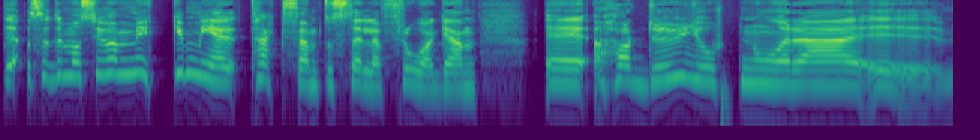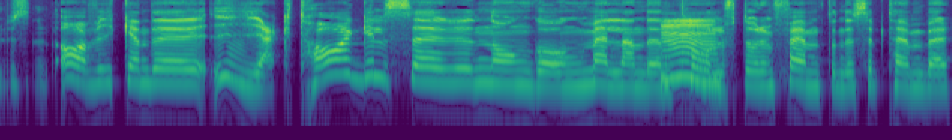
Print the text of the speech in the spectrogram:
Det, alltså det måste ju vara mycket mer tacksamt att ställa frågan, eh, har du gjort några eh, avvikande iakttagelser någon gång mellan den mm. 12 och den 15 september,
